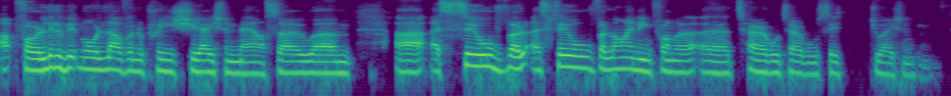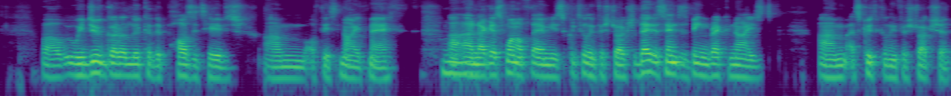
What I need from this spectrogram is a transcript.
up for a little bit more love and appreciation now. So um, uh, a silver a silver lining from a, a terrible, terrible situation. Well, we do got to look at the positives um, of this nightmare. Mm. Uh, and I guess one of them is critical infrastructure. Data centers being recognized um, as critical infrastructure.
